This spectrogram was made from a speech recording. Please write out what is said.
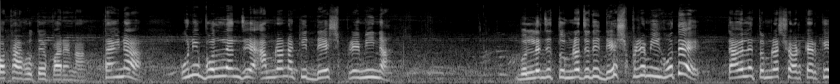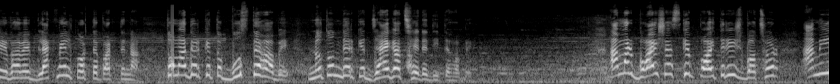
কথা হতে পারে না, তাই না? উনি বললেন যে, আমরা নাকি দেশপ্রেমী না। বললেন যে, তোমরা যদি দেশপ্রেমী হতে তাহলে তোমরা সরকারকে এভাবে ব্ল্যাকমেল করতে পারতে না। তোমাদেরকে তো বুঝতে হবে, নতুনদেরকে জায়গা ছেড়ে দিতে হবে। আমার বয়স আজকে পঁয়ত্রিশ বছর, আমি,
